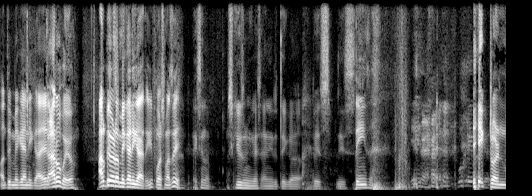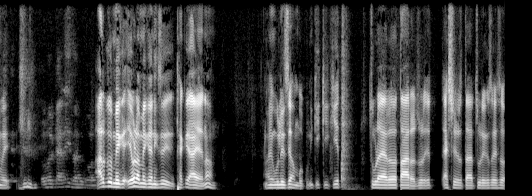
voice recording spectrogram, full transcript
अनि त्यो मेकानिक आयो। गाह्रो भयो। अर्को एउटा मेकानिक आएको थियो कि फर्स्टमा चाहिँ? एकछिन। Excuse me guys I need to take a piss please त्यहीँ छ एक टर्नमै अर्को मेका एउटा मेकानिक चाहिँ ठ्याक्कै आयो होइन? अनि उसले चाहिँ अब कुनै के के के चुडाएर तारहरू चुडा एक्सिडेन्ट तार चुडेको छ यसो।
